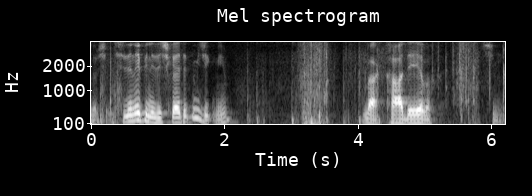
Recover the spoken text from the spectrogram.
Dur şimdi. Sizin hepinizi şikayet etmeyecek miyim? Bak KD'ye bak. Şimdi.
